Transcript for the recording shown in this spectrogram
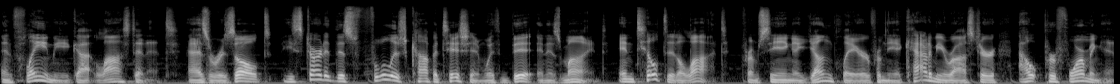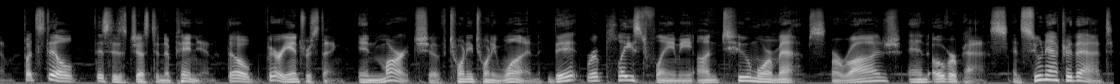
and Flamie got lost in it. As a result, he started this foolish competition with b1t in his mind, and tilted a lot from seeing a young player from the academy roster outperforming him. But still, this is just an opinion, though very interesting. In March of 2021, b1t replaced Flamie on two more maps, Mirage and Overpass, and soon after that,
